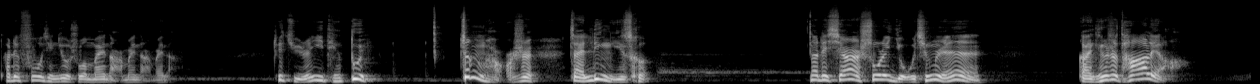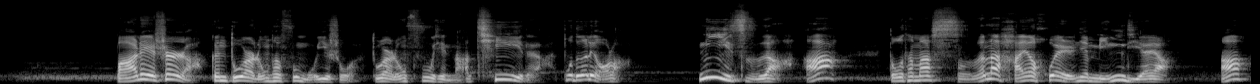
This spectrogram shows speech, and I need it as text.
他这父亲就说埋哪儿埋哪儿埋哪儿。这举人一听，对，正好是在另一侧。那这仙儿说了，有情人，感情是他俩。把这事儿啊跟独眼龙他父母一说，独眼龙父亲那气的呀不得了了，逆子啊啊，都他妈死了还要坏人家名节呀啊！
